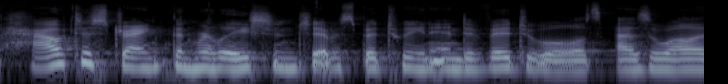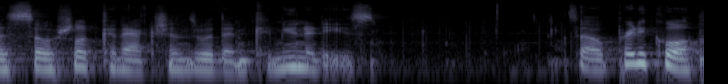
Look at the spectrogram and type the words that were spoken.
how to strengthen relationships between individuals as well as social connections within communities. So, pretty cool.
